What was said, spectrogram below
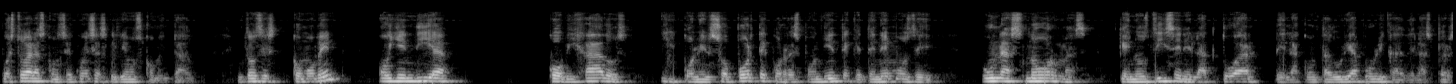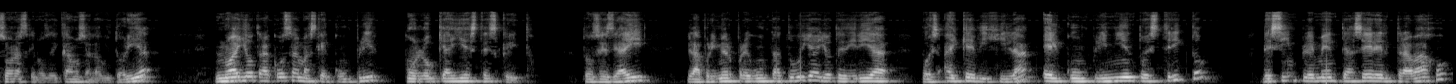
pues todas las consecuencias que ya hemos comentado. Entonces, como ven, hoy en día, cobijados y con el soporte correspondiente que tenemos de unas normas que nos dicen el actuar de la contaduría pública de las personas que nos dedicamos a la auditoría, no hay otra cosa más que cumplir con lo que ahí está escrito. Entonces, de ahí, la primera pregunta tuya, yo te diría, pues hay que vigilar el cumplimiento estricto de simplemente hacer el trabajo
